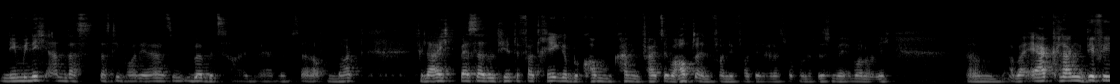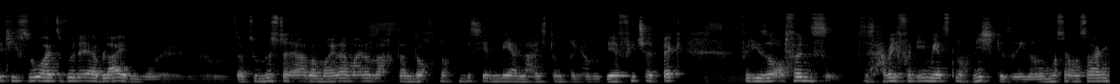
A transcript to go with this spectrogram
nehme nicht an, dass, dass die 49ers ihn überbezahlen werden, dass er auf dem Markt vielleicht besser dotierte Verträge bekommen kann, falls er überhaupt einen von den 49ers bekommt. Das wissen wir immer noch nicht. Ähm, aber er klang definitiv so, als würde er bleiben wollen. Ähm, dazu müsste er aber meiner Meinung nach dann doch noch ein bisschen mehr Leistung bringen. Also der Featured Back für diese Offense, das habe ich von ihm jetzt noch nicht gesehen. Aber man muss ja auch sagen,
